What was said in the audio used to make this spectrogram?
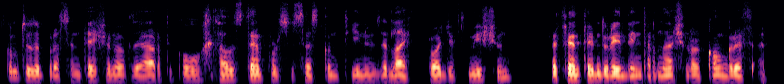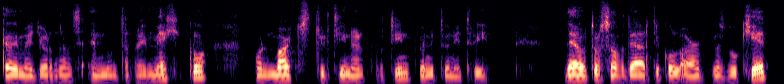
Welcome to the presentation of the article How STEM for Success Continues the Life Project Mission, presented during the International Congress Academia Journals in Monterrey, Mexico on March 15 and 14, 2023. The authors of the article are Bruce Bukiet,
